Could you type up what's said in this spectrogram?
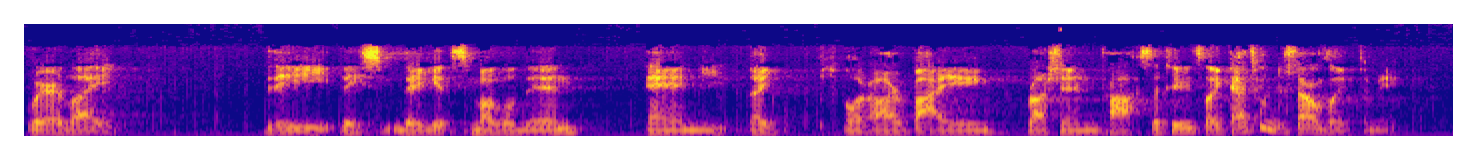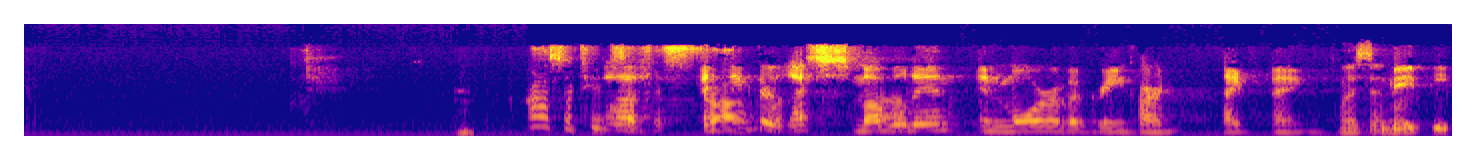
where like the they they get smuggled in and you, like people are, are buying Russian prostitutes? Like that's what it sounds like to me. Prostitute's Uh, such a I strong think they're word. less smuggled in and more of a green card type thing. Listen, Maybe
